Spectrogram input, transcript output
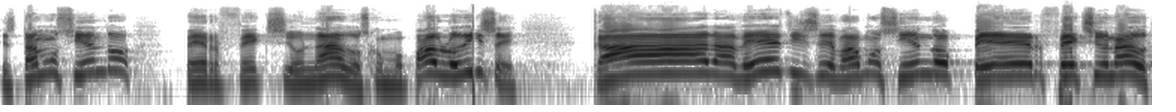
Estamos siendo perfeccionados, como Pablo dice. Cada vez dice, vamos siendo perfeccionados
